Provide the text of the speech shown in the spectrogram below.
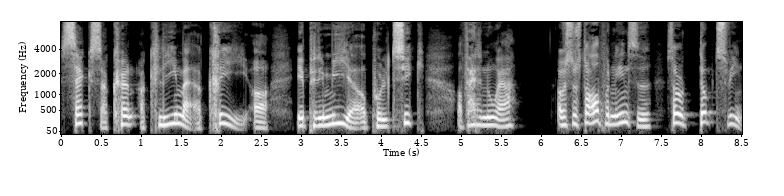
sex og køn og klima og krig og epidemier og politik og hvad det nu er. Og hvis du står over på den ene side, så er du et dumt svin.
